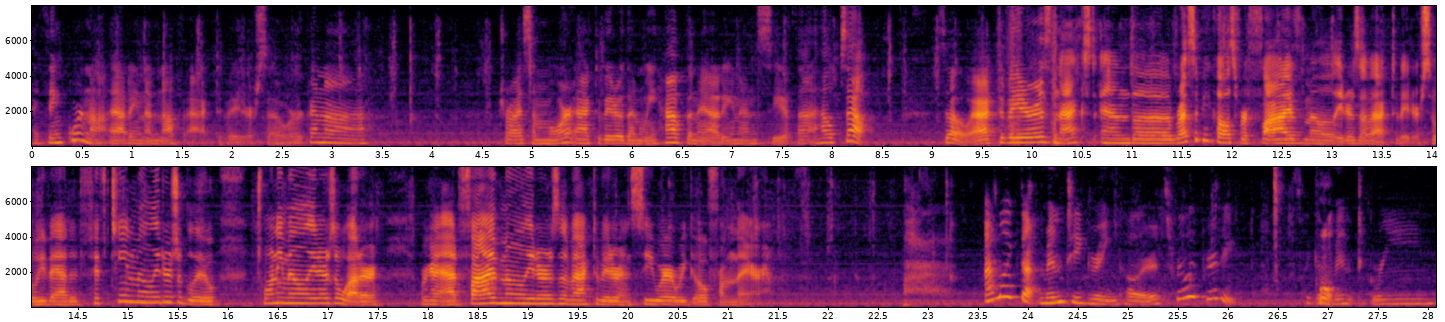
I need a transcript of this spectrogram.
I think we're not adding enough activator, so we're gonna try some more activator than we have been adding and see if that helps out. So activator is next, and the recipe calls for 5 milliliters of activator. So we've added 15 milliliters of glue, 20 milliliters of water. We're going to add 5 milliliters of activator and see where we go from there. I like that minty green color. It's really pretty. It's like Cool. a mint green.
